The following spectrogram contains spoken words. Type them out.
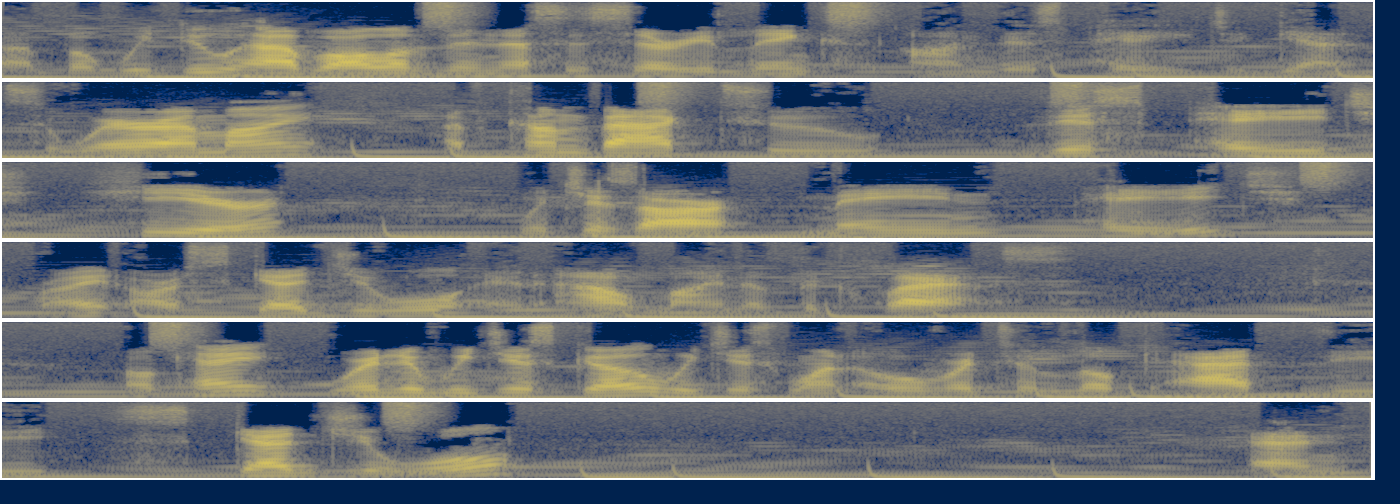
uh, but we do have all of the necessary links on this page again. So where am I? I've come back to this page here, which is our main page, right? Our schedule and outline of the class. Okay, where did we just go? We just went over to look at the schedule and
